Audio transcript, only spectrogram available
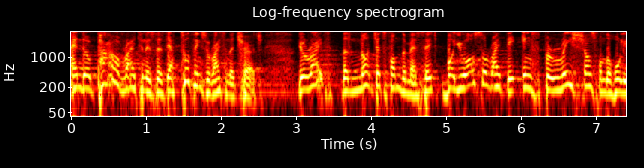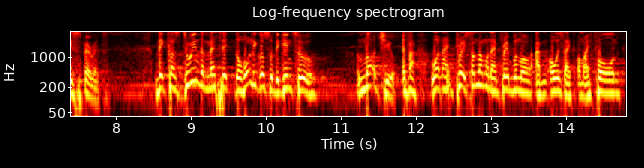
And the power of writing is this there are two things you write in the church. You write the nudges from the message, but you also write the inspirations from the Holy Spirit. Because during the message, the Holy Ghost will begin to nudge you. In fact, when I pray, sometimes when I pray, know, I'm always like on my phone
